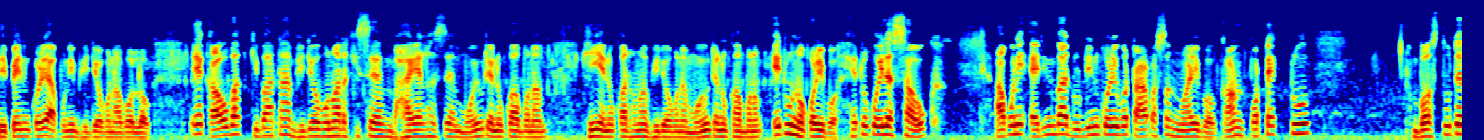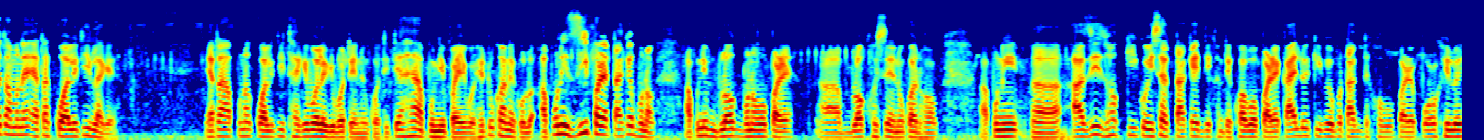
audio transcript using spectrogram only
ডিপেণ্ড কৰি আপুনি ভিডিঅ' বনাব লওক। এই কাৰোবাক কিবা এটা ভিডিঅ' বনোৱা দেখিছে ভাইৰেল হৈছে ময়ো তেনেকুৱা বনাম সি এনেকুৱা ধৰণৰ ভিডিঅ' বনাম ময়ো তেনেকুৱা বনাম এইটো নকৰিব। সেইটো কৰিলে চাওক আপুনি এদিন বা দুদিন কৰিব তাৰ পাছত নোৱাৰিব কাৰণ প্ৰত্যেকটো বস্তুতে তাৰমানে এটা কোৱালিটি লাগে। এটা আপোনাৰ কোৱালিটি থাকিব লাগিব তেনেকুৱা তেতিয়াহে আপুনি পাৰিব। সেইটো কাৰণে ক'লোঁ আপুনি যি পাৰে তাকে বনাওক। আপুনি ব্লগ বনাব পাৰে ব্লগ হৈছে এনেকুৱা ধৰক। আপুনি আজি ধৰক কি কৰিছে তাকে দেখ- দেখুৱাব পাৰে কাইলৈ কি কৰিব তাক দেখুৱাব পাৰে পৰহিলৈ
